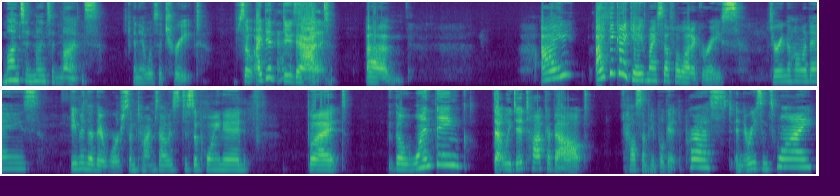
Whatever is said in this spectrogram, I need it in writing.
months and months and months. And it was a treat. So I did That do that. Um, I I think I gave myself a lot of grace during the holidays, even though there were some times I was disappointed. But the one thing that we did talk about how some people get depressed and the reasons why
